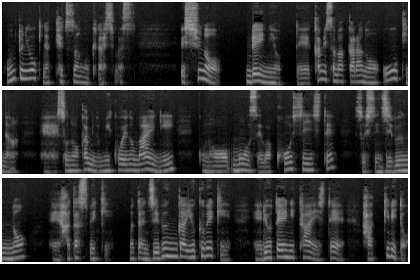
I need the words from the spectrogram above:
本当に大きな決断を下します。主の霊によって神様からの大きな、その神の御声の前にこのモーセは更新してそして自分の、果たすべきまた自分が行くべき、旅程に対してはっきりと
